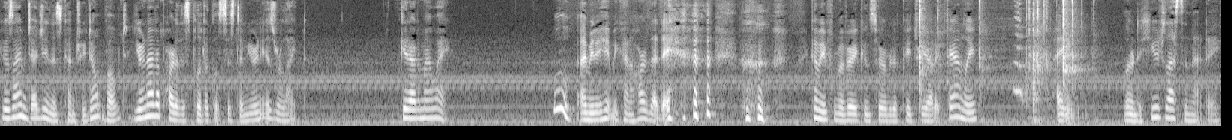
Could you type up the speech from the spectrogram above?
He goes, I'm judging this country. Don't vote. You're not a part of this political system. You're an Israelite. Get out of my way. Ooh, I mean, it hit me kind of hard that day. Coming from a very conservative, patriotic family, I learned a huge lesson that day.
